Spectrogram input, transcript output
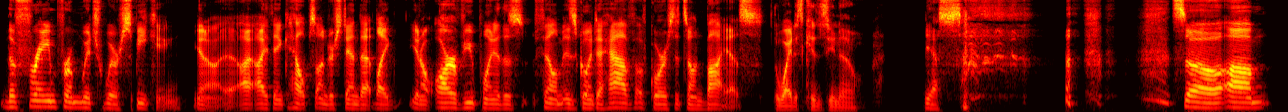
the frame from which we're speaking, you know, I, I think helps understand that, like, you know, our viewpoint of this film is going to have, of course, its own bias. The whitest kids you know. Yes. so um,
